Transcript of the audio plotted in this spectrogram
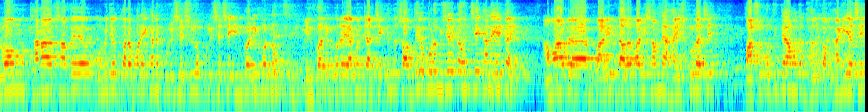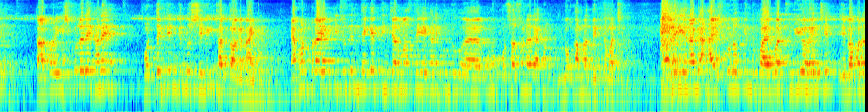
এবং থানার সাথে অভিযোগ করার পরে এখানে পুলিশ এসেছিল, পুলিশ এসে ইনকোয়ারি করল। ইনকোয়ারি করে এখন যাচ্ছে। কিন্তু সব থেকে বড় বিষয়টা হচ্ছে এখানে এটাই। আমার বাড়ির দাদার বাড়ির সামনে হাই স্কুল আছে। পার্শ্ববর্তীতে আমাদের ভালুকা ফাঁড়ি আছে। তারপরে স্কুলের এখানে প্রত্যেক দিন কিন্তু সিভিক থাকতো আগে নাইটে এখন প্রায় কিছুদিন থেকে তিন চার মাস থেকে এখানে কিন্তু কোনো প্রশাসনের এখন লোক আমরা দেখতে পাচ্ছি না। ফলে এর আগে হাই স্কুলেও কিন্তু কয়েকবার চুরিও হয়েছে, এ ব্যাপারে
